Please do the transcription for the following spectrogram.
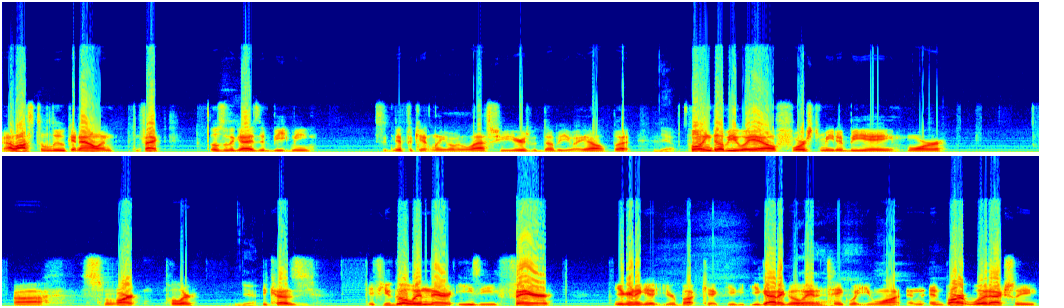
I lost to Luke and Allen. In fact, those are the guys that beat me significantly over the last few years with WAL. But Yep. pulling WAL forced me to be a more uh, smart puller yeah, because if you go in there easy, fair, you're going to get your butt kicked. You, you got to go in and take what you want. And, and Bart Wood actually,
